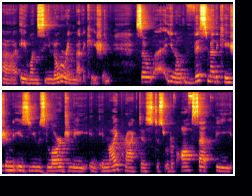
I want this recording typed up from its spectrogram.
uh, A1C lowering medication. So, uh, you know, this medication is used largely in, in my practice to sort of offset the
